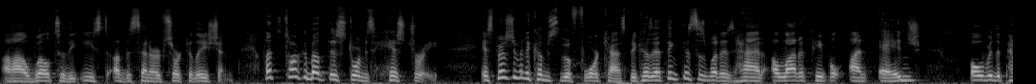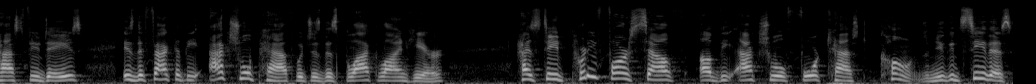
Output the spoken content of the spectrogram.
uh, well to the east of the center of circulation. Let's talk about this storm's history especially when it comes to the forecast, because I think this is what has had a lot of people on edge over the past few days is the fact that the actual path, which is this black line here, has stayed pretty far south of the actual forecast cones. And you can see this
